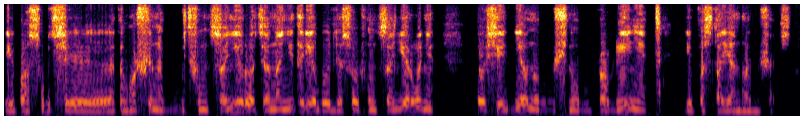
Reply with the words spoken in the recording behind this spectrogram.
И, по сути, эта машина будет функционировать, она не требует для своего функционирования повседневного ручного управления и постоянного вмешательства.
